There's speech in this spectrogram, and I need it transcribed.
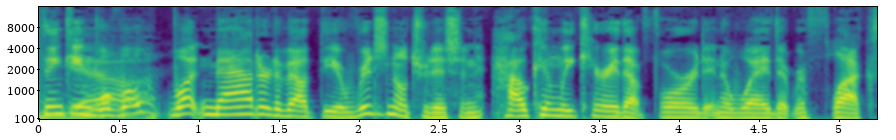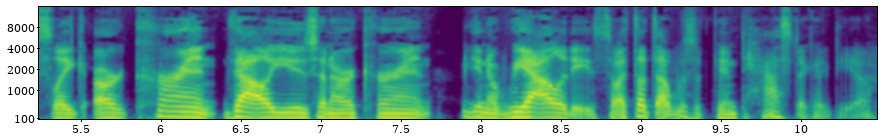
thinking, yeah. well, what, what mattered about the original tradition? How can we carry that forward in a way that reflects like our current values and our current, you know, realities? So I thought that was a fantastic idea.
